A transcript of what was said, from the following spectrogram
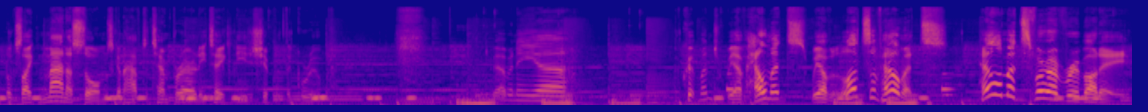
Looks like Mana Storm's going to have to temporarily take leadership of the group. Do we have any uh, equipment? We have helmets. We have lots of helmets. Helmets for everybody!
